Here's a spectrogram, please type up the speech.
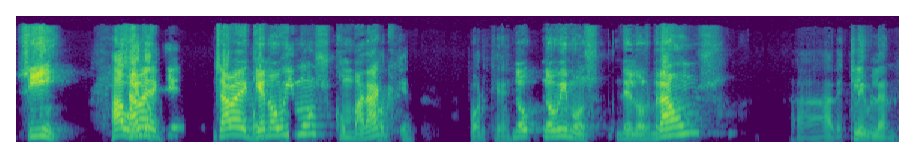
sí. Ah, ¿Sabe, bueno. de qué, sabe de qué no vimos con ¿Por Barack? qué? ¿Por qué? No, no vimos de los Browns, Ah, de Cleveland.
